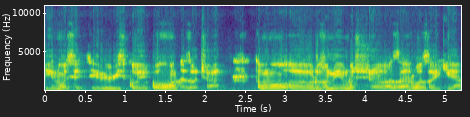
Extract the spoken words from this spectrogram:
і носять військові погони, звичайно. Тому е, розуміємо, що загроза є.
